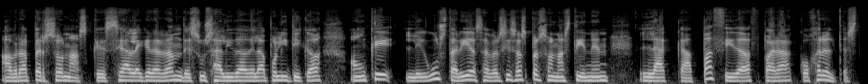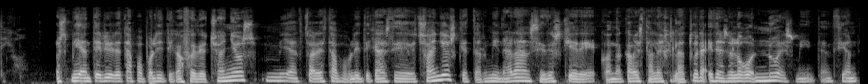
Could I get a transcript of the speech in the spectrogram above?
habrá personas que se alegrarán de su salida de la política, aunque le gustaría saber si esas personas tienen la capacidad para coger el testigo. Pues mi anterior etapa política fue de ocho años, mi actual etapa política es de ocho años, que terminarán, si Dios quiere, cuando acabe esta legislatura, y desde luego no es mi intención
